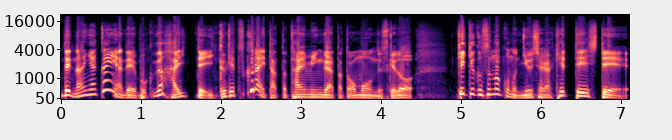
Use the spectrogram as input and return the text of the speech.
で、なんやかんやで僕が入って1ヶ月くらい経ったタイミングやったと思うんですけど、結局その子の入社が決定して、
